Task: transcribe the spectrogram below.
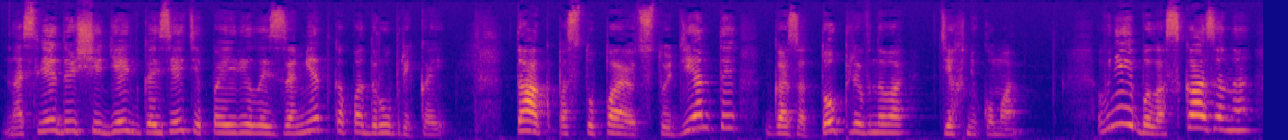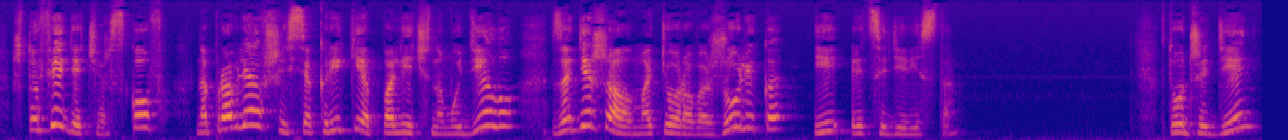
На следующий день в газете появилась заметка под рубрикой «Так поступают студенты газотопливного техникума». В ней было сказано, что Федя Черсков, направлявшийся к реке по личному делу, задержал матерого жулика и рецидивиста. В тот же день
